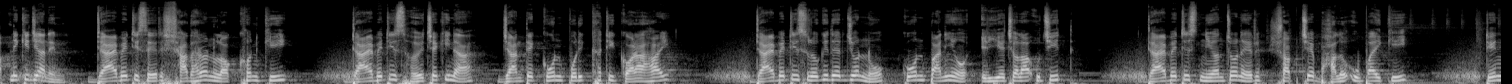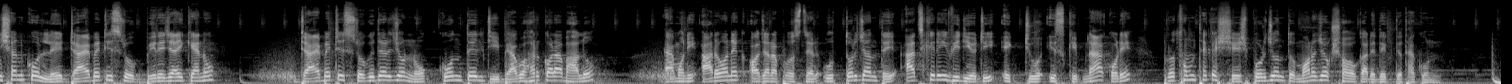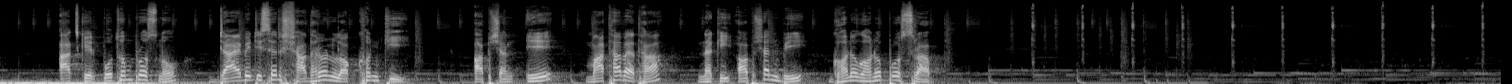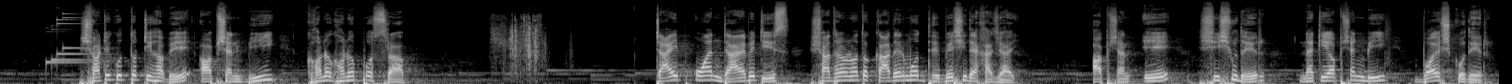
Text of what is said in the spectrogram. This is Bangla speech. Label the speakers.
Speaker 1: আপনি কি জানেন ডায়াবেটিসের সাধারণ লক্ষণ কি? ডায়াবেটিস হয়েছে কি না জানতে কোন পরীক্ষাটি করা হয়? ডায়াবেটিস রোগীদের জন্য কোন পানীয় এড়িয়ে চলা উচিত? ডায়াবেটিস নিয়ন্ত্রণের সবচেয়ে ভালো উপায় কি? টেনশন করলে ডায়াবেটিস রোগ বেড়ে যায় কেন? ডায়াবেটিস রোগীদের জন্য কোন তেলটি ব্যবহার করা ভালো? এমনই আরও অনেক অজানা প্রশ্নের উত্তর জানতে আজকের এই ভিডিওটি একটু স্কিপ না করে প্রথম থেকে শেষ পর্যন্ত মনোযোগ সহকারে দেখতে থাকুন। আজকের প্রথম প্রশ্ন, ডায়াবেটিসের সাধারণ লক্ষণ কি? অপশান এ, মাথা ব্যথা, নাকি অপশান বি, ঘন ঘন প্রস্রাব? সঠিক উত্তরটি হবে অপশান বি, ঘন ঘন প্রস্রাব। টাইপ ওয়ান ডায়াবেটিস সাধারণত কাদের মধ্যে বেশি দেখা যায়? অপশান এ, শিশুদের, নাকি অপশান বি, বয়স্কদের?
